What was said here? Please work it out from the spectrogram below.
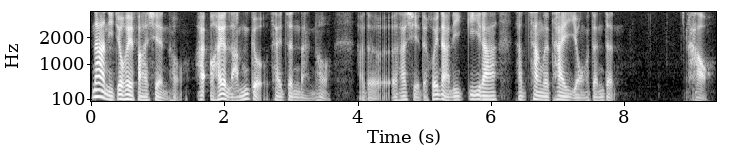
那你就会发现，吼，还哦还有蓝狗蔡正南，吼。他的呃，他写的《灰哪里基》啦，他唱的太勇等等。好，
